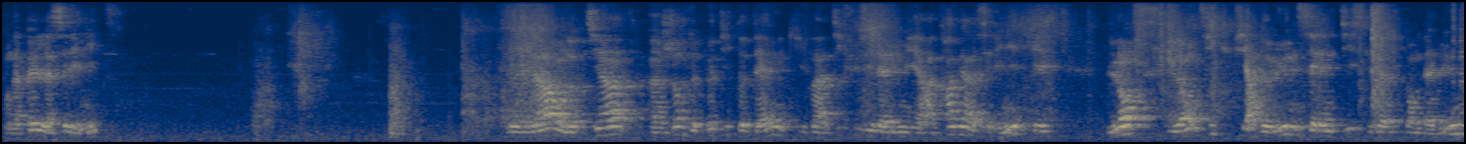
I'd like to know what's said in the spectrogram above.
qu'on appelle la sélénite. Et là, on obtient un genre de petit totem qui va diffuser la lumière à travers la sélénite, qui est l'antique pierre de lune, Sélentis, les habitants de la lune.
